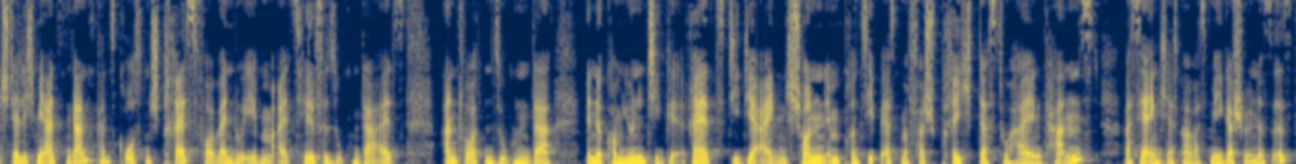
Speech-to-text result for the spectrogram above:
stelle ich mir als einen ganz, ganz großen Stress vor, wenn du eben als Hilfesuchender, als Antwortensuchender in eine Community gerätst, die dir eigentlich schon im Prinzip erstmal verspricht, dass du heilen kannst, was ja eigentlich erstmal was mega Schönes ist.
